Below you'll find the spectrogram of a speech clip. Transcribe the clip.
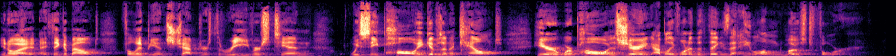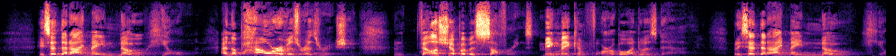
You know, I, I think about Philippians chapter 3, verse 10. We see Paul, he gives an account here where Paul is sharing, I believe, one of the things that he longed most for. He said, That I may know him and the power of his resurrection, fellowship of his sufferings, being made conformable unto his death. But he said, That I may know him.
